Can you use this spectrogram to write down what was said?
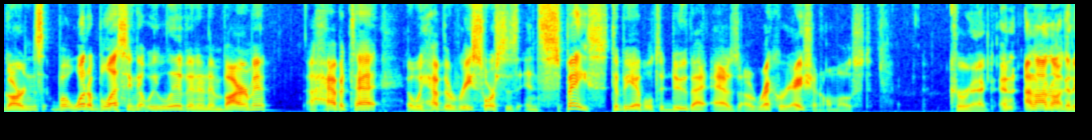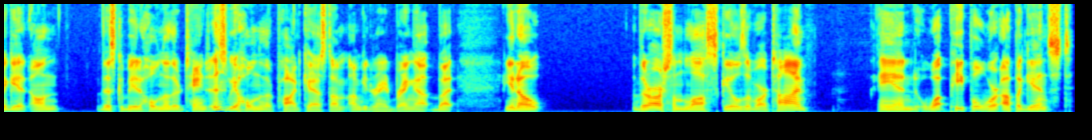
gardens. But what a blessing that we live in an environment, a habitat, and we have the resources and space to be able to do that as a recreation almost. Correct. And and I'm not going to get on. This could be a whole nother tangent. This would be a whole nother podcast. I'm I'm getting ready to bring up. But you know, there are some lost skills of our time, and what people were up against.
